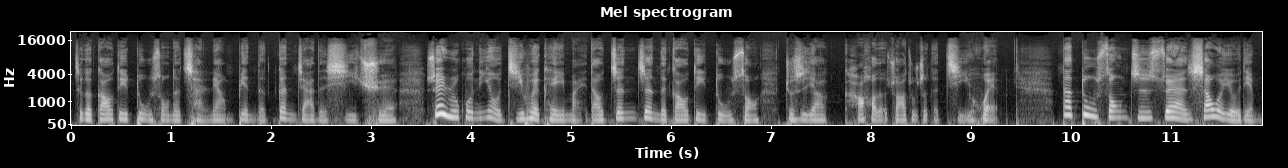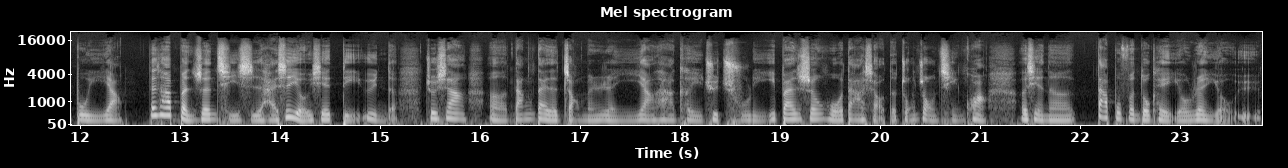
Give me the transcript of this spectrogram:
这个高地杜松的产量变得更加的稀缺，所以如果你有机会可以买到真正的高地杜松，就是要好好的抓住这个机会。那杜松枝虽然稍微有点不一样。但它本身其实还是有一些底蕴的，就像呃当代的掌门人一样，他可以去处理一般生活大小的种种情况，而且呢，大部分都可以游刃有余。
